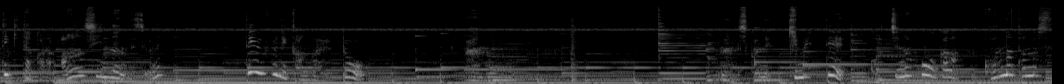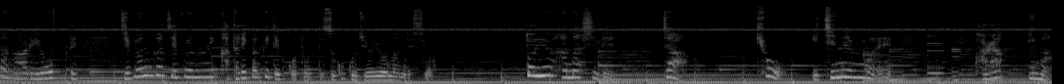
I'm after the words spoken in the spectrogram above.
てきたから安心なんですよね。っていうふうに考えるとあのなんですかね決めてこっちの方がこんな楽しさがあるよって自分が自分に語りかけていくことってすごく重要なんですよ。という話でじゃあ今日1年前から今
